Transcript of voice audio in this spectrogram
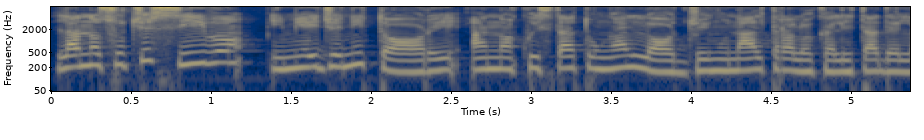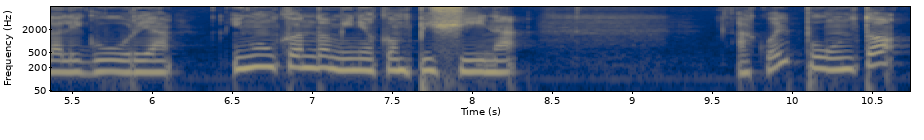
L'anno successivo i miei genitori hanno acquistato un alloggio in un'altra località della Liguria, in un condominio con piscina. A quel punto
